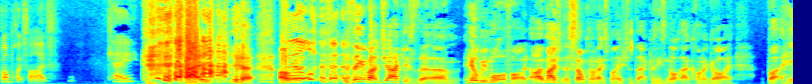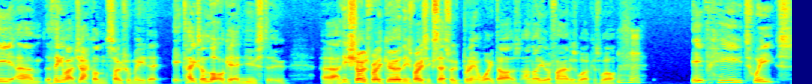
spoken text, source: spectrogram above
1.5k. K. Yeah. I'm Bill. gonna- the thing about Jack is that um, he'll be mortified. I imagine there's some kind of explanation to that because he's not that kind of guy. But he, um, the thing about Jack on social media, it takes a lot of getting used to. Uh, and his show's very good and he's very successful. He's brilliant at what he does. I know you're a fan of his work as well. Mm-hmm. If he tweets,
